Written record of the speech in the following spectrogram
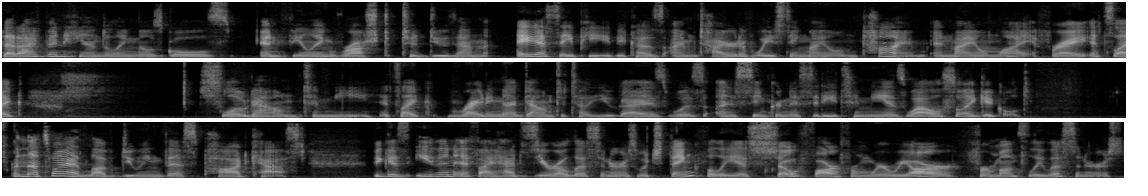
that I've been handling those goals and feeling rushed to do them ASAP because I'm tired of wasting my own time and my own life, right? It's like slow down to me. It's like writing that down to tell you guys was a synchronicity to me as well. So I giggled. And that's why I love doing this podcast because even if I had zero listeners, which thankfully is so far from where we are for monthly listeners,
